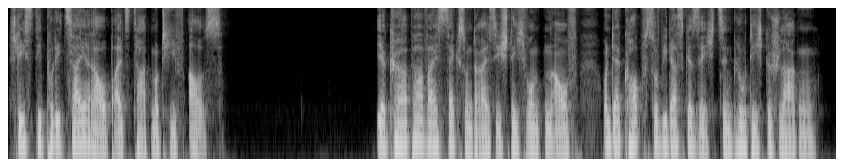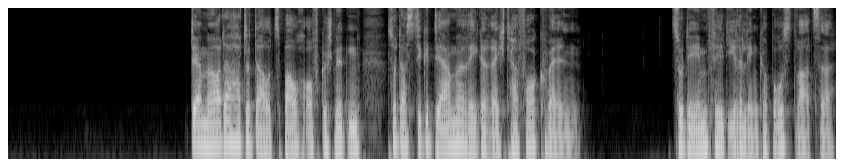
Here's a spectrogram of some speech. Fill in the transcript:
schließt die Polizei Raub als Tatmotiv aus. Ihr Körper weist 36 Stichwunden auf und der Kopf sowie das Gesicht sind blutig geschlagen. Der Mörder hatte Douds Bauch aufgeschnitten, sodass die Gedärme regelrecht hervorquellen. Zudem fehlt ihre linke Brustwarze.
